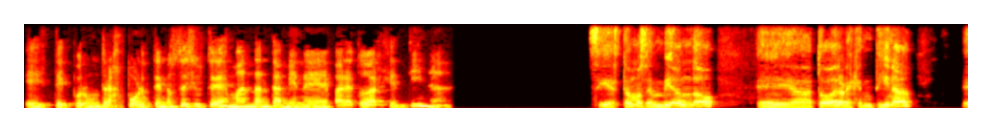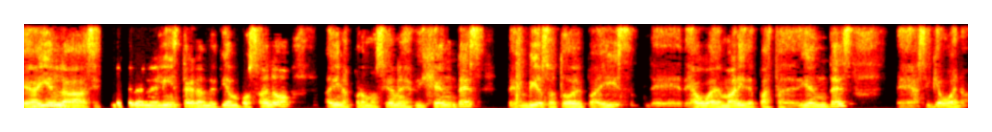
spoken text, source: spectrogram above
este, por un transporte. No sé si ustedes mandan también eh, para toda Argentina. Sí, estamos enviando a toda la Argentina. Ahí en la, si en el Instagram de Tiempo Sano, hay unas promociones vigentes de envíos a todo el país de, de agua de mar y de pasta de dientes. Eh, así que bueno,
